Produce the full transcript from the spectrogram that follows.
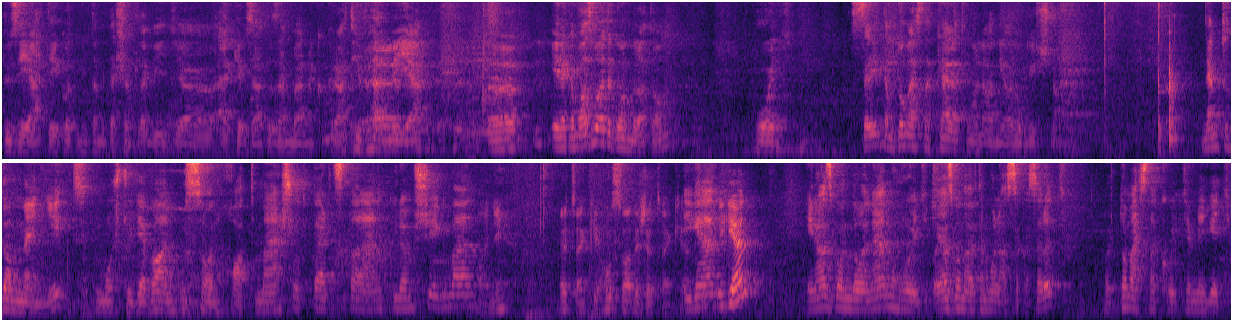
tűzijátékot, mint amit esetleg így elképzelt az embernek a kreatív elméje. Én nekem az volt a gondolatom, hogy szerintem Tomásnak kellett volna adni a Roglicnak Nem tudom mennyit, most ugye van 26 másodperc talán különbségben. Annyi. 59, 26 és 59. Igen, Igen? Én azt gondolnám, hogy, vagy azt gondoltam volna a szakasz előtt, hogy Tomásnak, hogyha még egy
